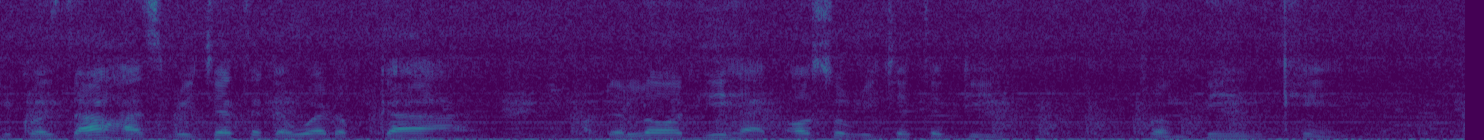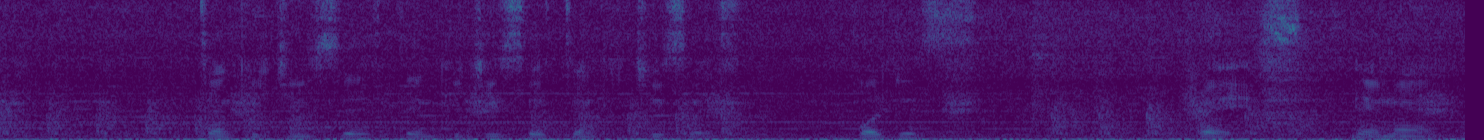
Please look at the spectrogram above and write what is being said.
Because thou hast rejected the word of God of the Lord, he had also rejected thee from being king. Thank you, Jesus. Thank you, Jesus. Thank you, Jesus, for this praise. Amen.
